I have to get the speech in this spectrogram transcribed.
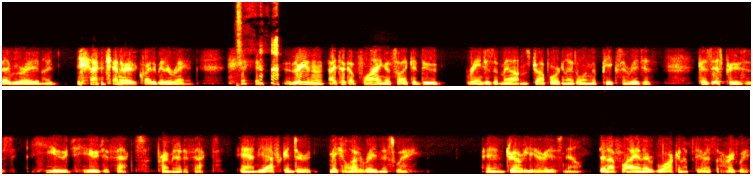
February, and I, I generated quite a bit of rain. the reason I took up flying is so I could do ranges of mountains, drop orgonite along the peaks and ridges, because this produces huge, huge effects, permanent effects. And the Africans are making a lot of rain this way in droughty areas now. They're not flying, they're walking up there. That's the hard way.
